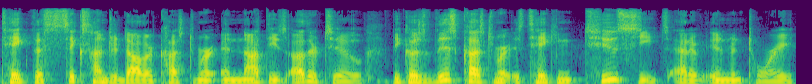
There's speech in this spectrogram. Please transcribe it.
take the $600 customer and not these other two because this customer is taking two seats out of inventory,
